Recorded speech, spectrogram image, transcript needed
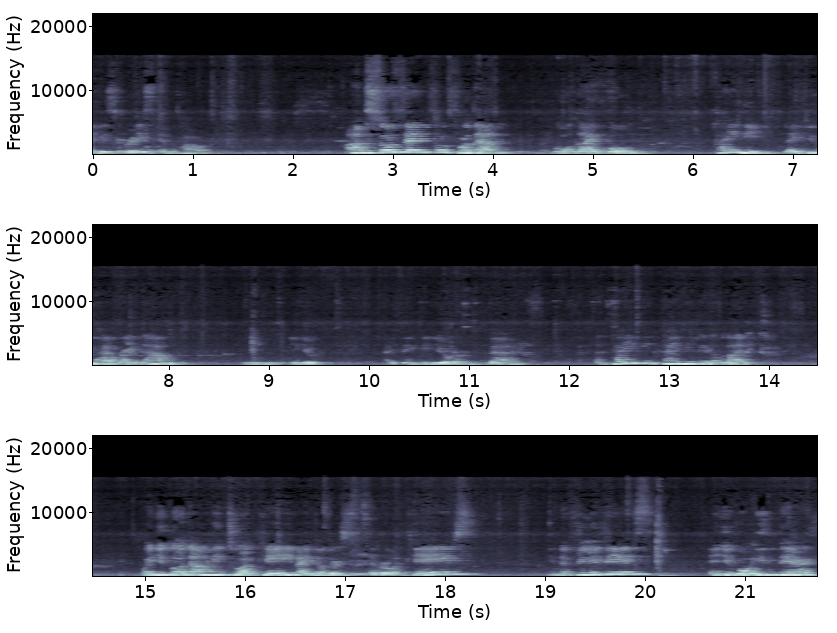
His grace and power. I'm so thankful for that light bulb. Tiny, like you have right now in, in your, I think in your bag. A tiny, tiny little light. When you go down into a cave, I know there's several caves in the Philippines, and you go in there,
